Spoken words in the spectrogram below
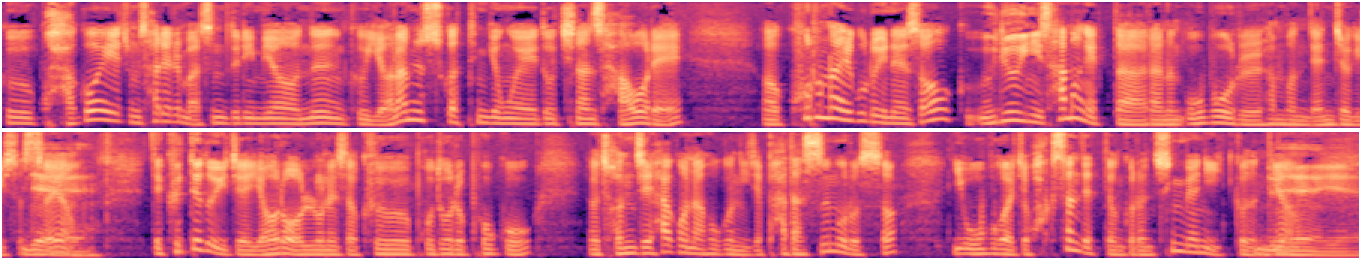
그 과거의 좀 사례를 말씀드리면은 그 연합뉴스 같은 경우에도 지난 4월에 어, 코로나19로 인해서 그 의료인이 사망했다라는 오보를 한번 낸 적이 있었어요. 예. 근데 그때도 이제 여러 언론에서 그 보도를 보고 전제하거나 혹은 이제 받아 씀으로써 이 오보가 이제 확산됐던 그런 측면이 있거든요. 예, 예.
